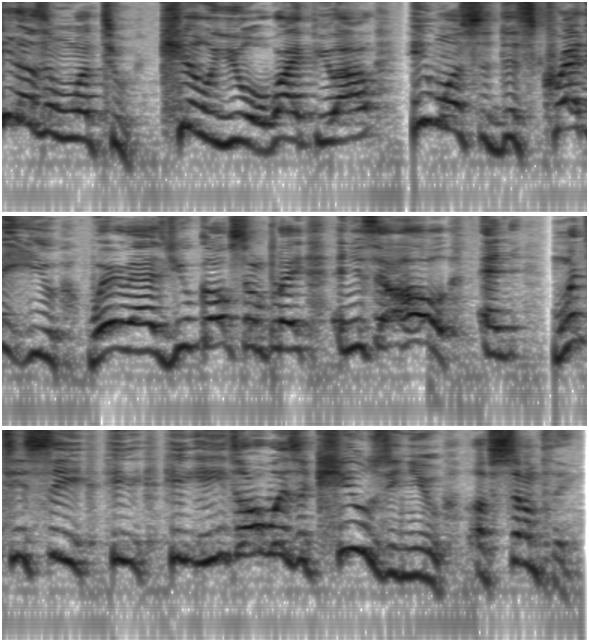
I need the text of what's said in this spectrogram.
He doesn't want to kill you or wipe you out. He wants to discredit you. Whereas you go someplace and you say, oh, and once you see, he, he, he's always accusing you of something.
